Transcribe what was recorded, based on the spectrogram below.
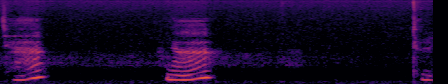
자 하나 둘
